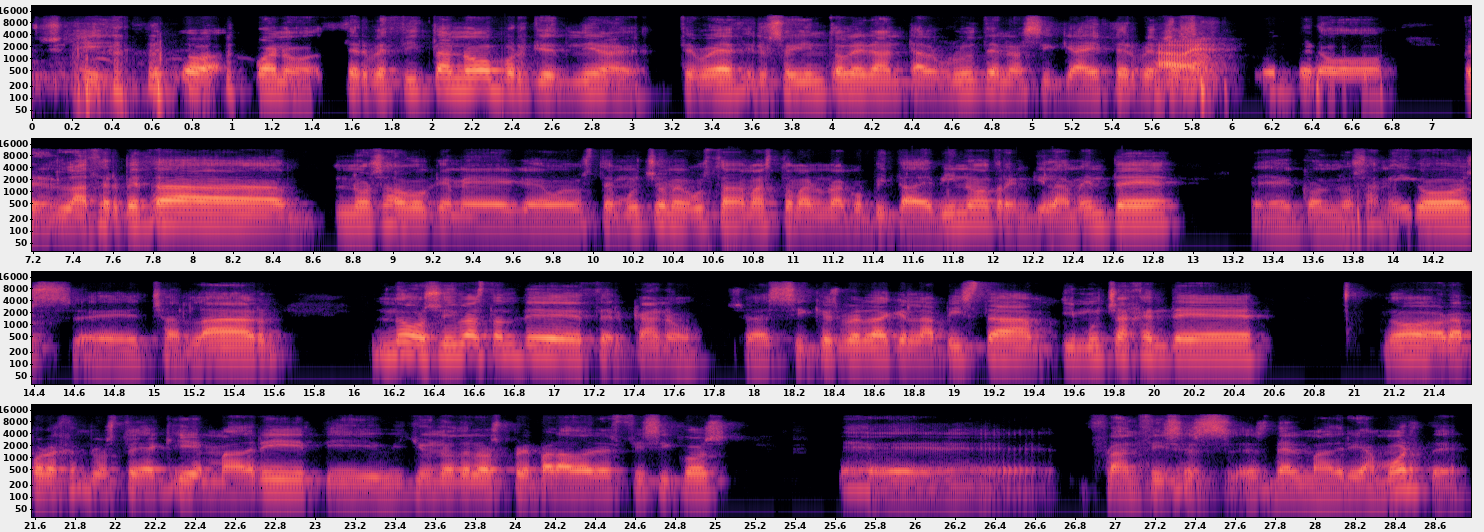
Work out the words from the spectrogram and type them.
Sí, bueno, cervecita no, porque mira, te voy a decir, soy intolerante al gluten, así que hay cerveza, pero, pero la cerveza no es algo que me, guste mucho, me gusta más tomar una copita de vino tranquilamente, eh, con los amigos, eh, charlar. No, soy bastante cercano, o sea, sí que es verdad que en la pista y mucha gente, no, ahora por ejemplo estoy aquí en Madrid y, uno de los preparadores físicos, eh, Francis, es del Madrid a muerte.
